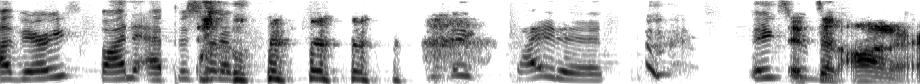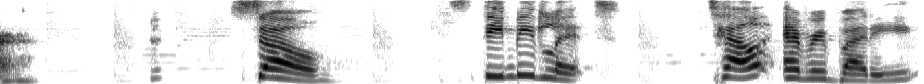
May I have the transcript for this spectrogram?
a very fun episode. I'm excited. Thanks. It's an honor. So, Steamy Lit, tell everybody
